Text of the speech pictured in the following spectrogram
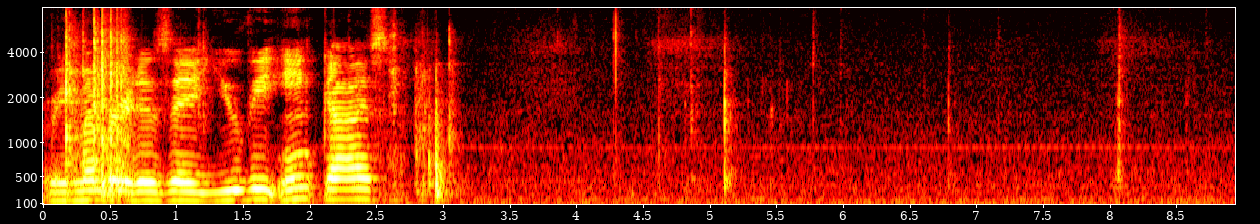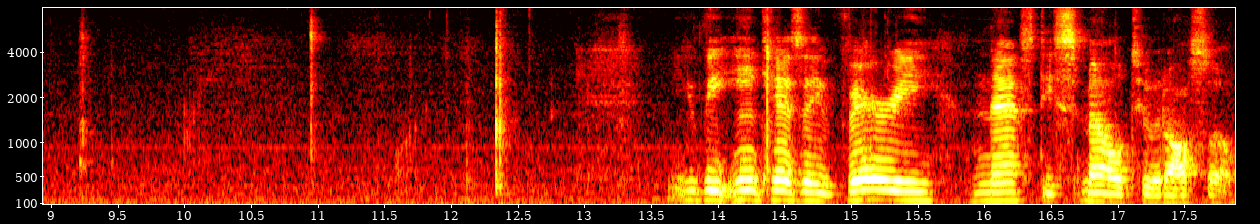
Remember it is a UV ink guys. UV ink has a very nasty smell to it also.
